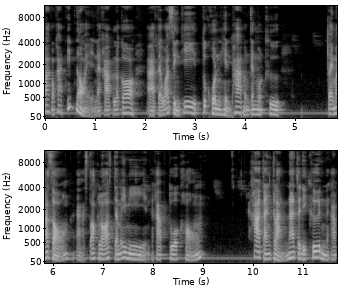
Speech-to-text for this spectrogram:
มากกว่าคาดนิดหน่อยนะครับ แล้วก็แต่ว่าสิ่งที่ทุกคนเห็นภาพเหมือนกันหมดคือไตรมาสสองอ่าสต็อกลอสจะไม่มีนะครับ ตัวของ ค่าการกลั่นน่าจะดีขึ้นนะครับ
